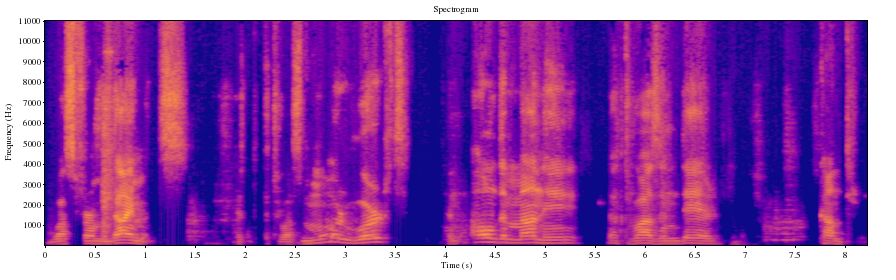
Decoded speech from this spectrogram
was from diamonds. It, it was more worth than all the money that was in their country.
